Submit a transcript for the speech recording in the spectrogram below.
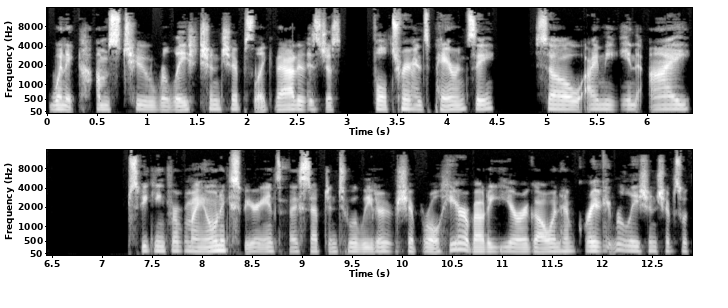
when it comes to relationships like that is just full transparency. So, I mean, I, speaking from my own experience, I stepped into a leadership role here about a year ago and have great relationships with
